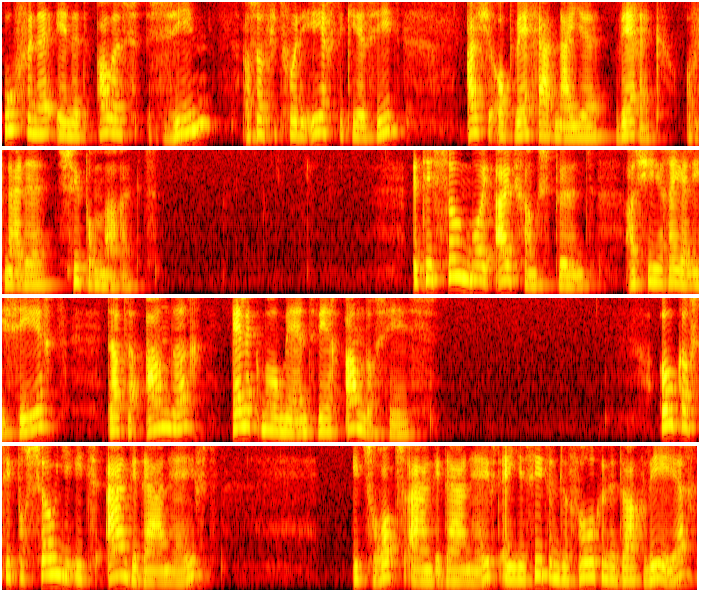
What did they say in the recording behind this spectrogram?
oefenen in het alles zien, alsof je het voor de eerste keer ziet, als je op weg gaat naar je werk of naar de supermarkt. Het is zo'n mooi uitgangspunt als je je realiseert dat de ander elk moment weer anders is. Ook als die persoon je iets aangedaan heeft, iets rots aangedaan heeft en je ziet hem de volgende dag weer,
